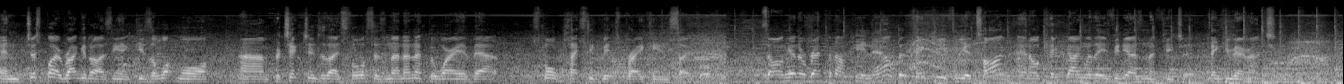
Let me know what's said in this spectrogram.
and just by ruggedising it gives a lot more um, protection to those forces and they don't have to worry about small plastic bits breaking and so forth. So I'm going to wrap it up here now, but thank you for your time and I'll keep going with these videos in the future. Thank you very much.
